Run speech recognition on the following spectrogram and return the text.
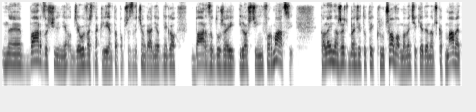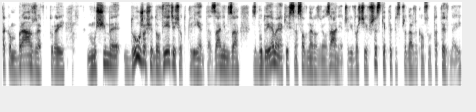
e, bardzo silnie oddziaływać na klienta poprzez wyciąganie od niego bardzo dużej ilości informacji. Kolejna rzecz będzie tutaj kluczowa w momencie, kiedy na przykład mamy taką branżę, w której musimy dużo się dowiedzieć od klienta, zanim za, zbudujemy jakieś sensowne rozwiązanie, czyli właściwie wszystkie typy sprzedaży konsultatywnej,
